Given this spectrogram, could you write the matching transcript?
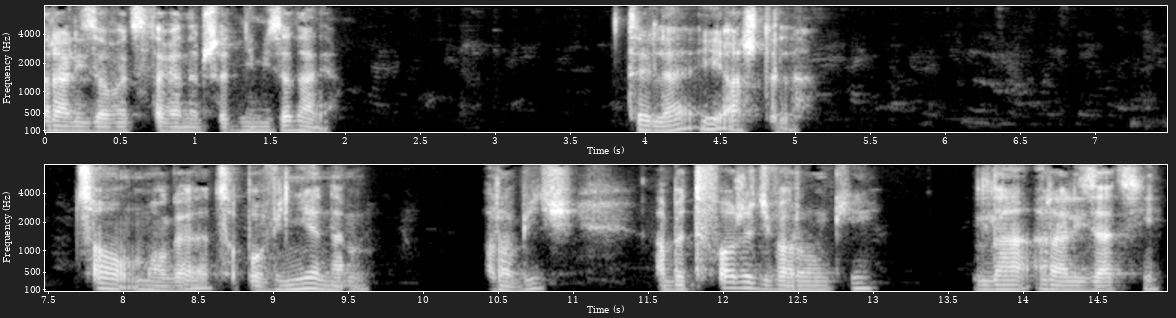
realizować stawiane przed nimi zadania? Tyle i aż tyle. Co mogę, co powinienem robić, aby tworzyć warunki dla realizacji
